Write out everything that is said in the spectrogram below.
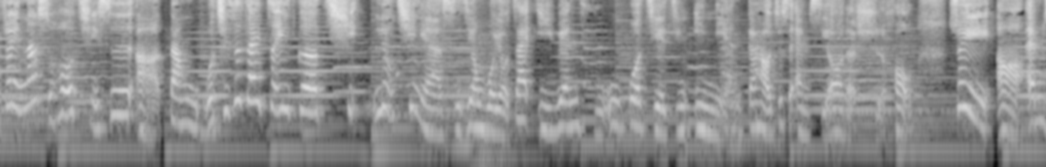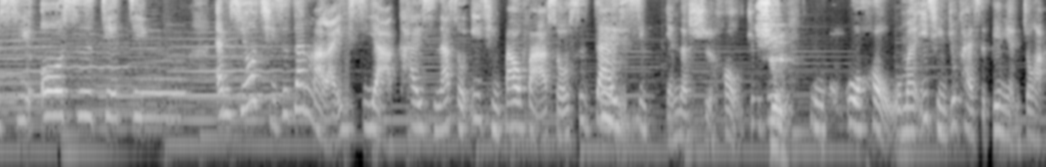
所以那时候其实呃，当我其实在这一个七六七年的时间，我有在医院服务过接近一年，刚好就是 MCO 的时候，所以啊，MCO 是接近。MCO 其实，在马来西亚开始那时候疫情爆发的时候，是在新年的时候，就是新年过后，我们疫情就开始变严重啊。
